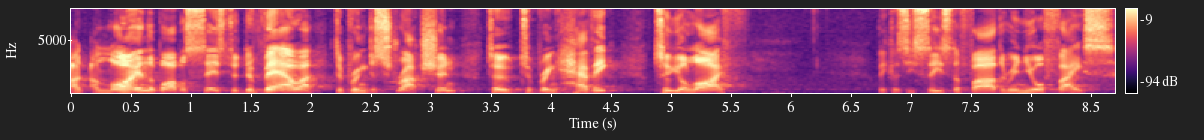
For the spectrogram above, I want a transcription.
a, a lion, the Bible says, to devour, to bring destruction, to, to bring havoc to your life because he sees the Father in your face.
